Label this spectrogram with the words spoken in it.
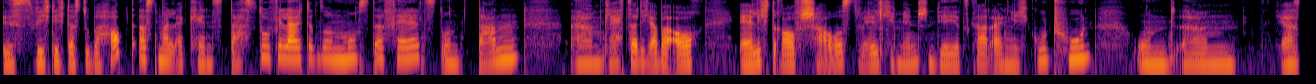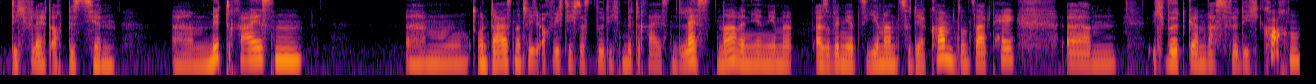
ist wichtig, dass du überhaupt erstmal erkennst, dass du vielleicht in so ein Muster fällst und dann ähm, gleichzeitig aber auch ehrlich drauf schaust, welche Menschen dir jetzt gerade eigentlich gut tun und ähm, ja, dich vielleicht auch ein bisschen ähm, mitreißen. Ähm, und da ist natürlich auch wichtig, dass du dich mitreißen lässt. Ne? Wenn, jemand, also wenn jetzt jemand zu dir kommt und sagt, hey, ähm, ich würde gern was für dich kochen,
